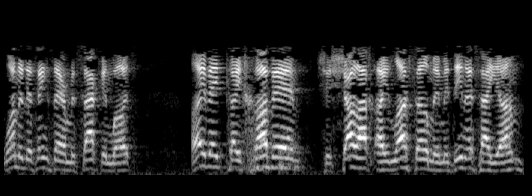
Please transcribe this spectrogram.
One of the things they were Masakin was, Oivet Kaychavim, Shishalach Ailaso Memedinas Hayam,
